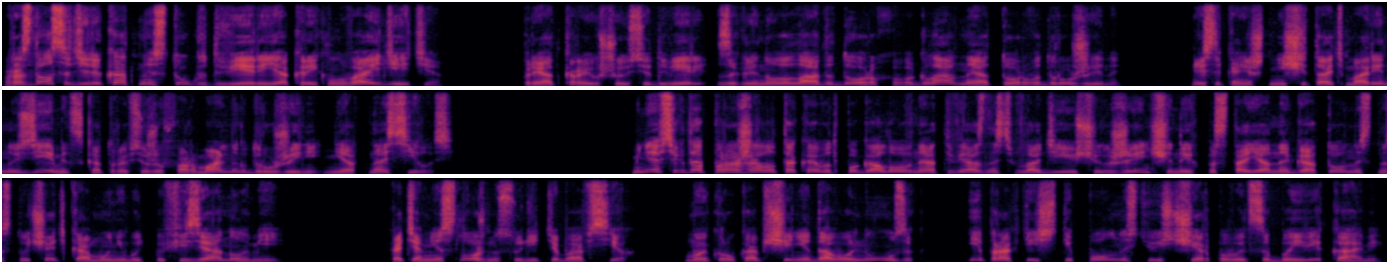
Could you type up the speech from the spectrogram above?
Раздался деликатный стук в дверь, и я крикнул «Войдите!». При открывшуюся дверь заглянула Лада Дорохова, главная оторва дружины. Если, конечно, не считать Марину Земец, которая все же формально к дружине не относилась. Меня всегда поражала такая вот поголовная отвязность владеющих женщин и их постоянная готовность настучать кому-нибудь по физиономии. Хотя мне сложно судить обо всех. Мой круг общения довольно узок и практически полностью исчерпывается боевиками.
